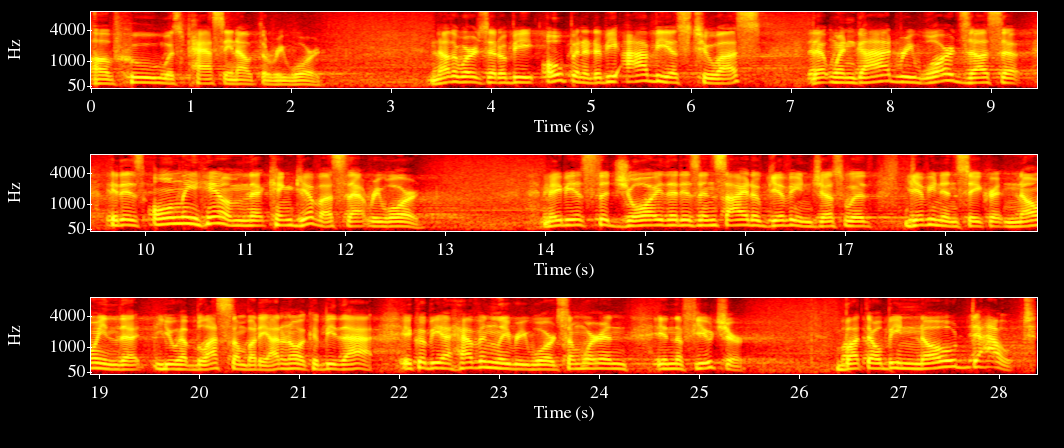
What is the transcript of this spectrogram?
of who was passing out the reward in other words it'll be open it'll be obvious to us that when god rewards us that it is only him that can give us that reward Maybe it's the joy that is inside of giving, just with giving in secret, knowing that you have blessed somebody. I don't know, it could be that. It could be a heavenly reward somewhere in, in the future. But there'll be no doubt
